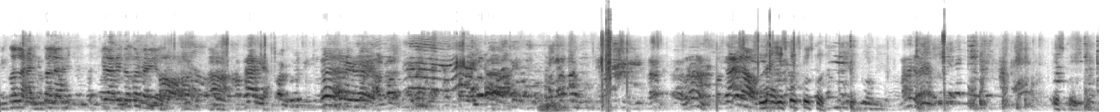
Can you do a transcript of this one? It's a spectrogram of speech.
निकल रहा है निकल रहा है। उसके आगे जगह नहीं है। हाँ पकड़ा गया। पकड़ा नहीं इसको इसको इसको। इसको इसको।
